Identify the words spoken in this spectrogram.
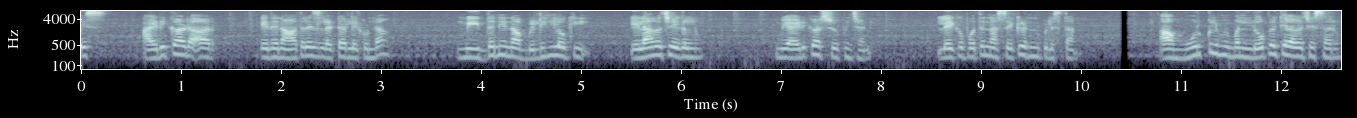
ఎస్ ఐడి కార్డ్ ఆర్ ఏదైనా ఆథరైజ్ లెటర్ లేకుండా మీ ఇద్దరిని నా బిల్డింగ్లోకి ఎలాగో చేయగలను? మీ ఐడి కార్డ్స్ చూపించండి. లేకపోతే నా సెక్యూరిటీని పిలుస్తాను. ఆ మూర్ఖులు మిమ్మల్ని లోపలికి ఎలాగో చేశారు?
